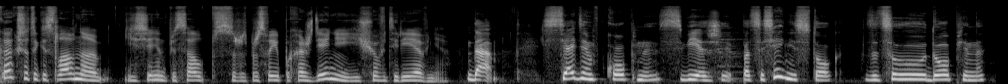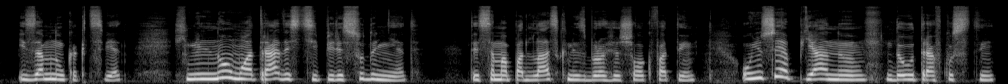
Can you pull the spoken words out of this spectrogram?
Как все-таки славно Есенин писал про свои похождения еще в деревне. Да, сядем в копны, свежие, под соседний сток, зацелую допьяно и замну, как цвет. Хмельному от радости пересуду нет. Ты сама под ласками сбросишь шелк фаты. Унесу я пьяную до утра в кусты,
